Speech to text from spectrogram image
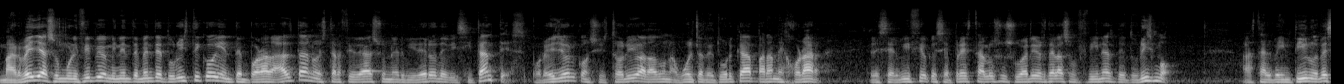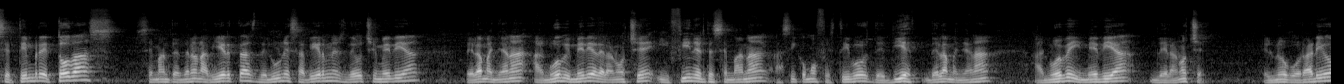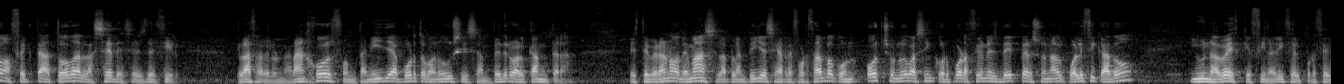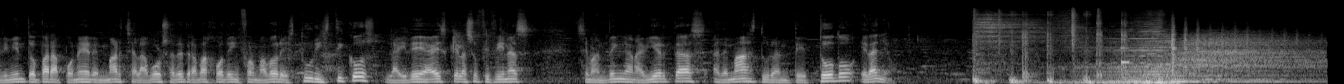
Marbella es un municipio eminentemente turístico y en temporada alta nuestra ciudad es un hervidero de visitantes. Por ello, el consistorio ha dado una vuelta de tuerca para mejorar el servicio que se presta a los usuarios de las oficinas de turismo. Hasta el 21 de septiembre todas se mantendrán abiertas de lunes a viernes de 8 y media de la mañana a 9 y media de la noche y fines de semana, así como festivos de 10 de la mañana a 9 y media de la noche. El nuevo horario afecta a todas las sedes, es decir, Plaza de los Naranjos, Fontanilla, Puerto Banús y San Pedro Alcántara. Este verano, además, la plantilla se ha reforzado con ocho nuevas incorporaciones de personal cualificado y una vez que finalice el procedimiento para poner en marcha la bolsa de trabajo de informadores turísticos, la idea es que las oficinas se mantengan abiertas, además, durante todo el año.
